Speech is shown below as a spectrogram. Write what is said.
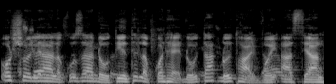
Australia là quốc gia đầu tiên thiết lập quan hệ đối tác đối thoại với ASEAN.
